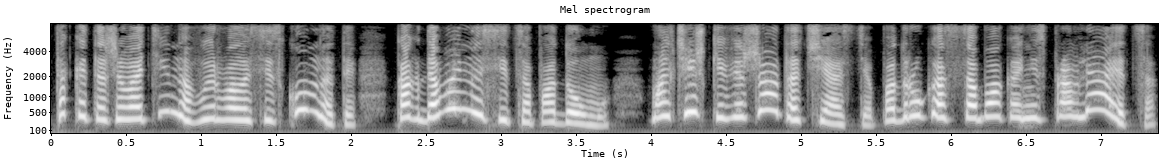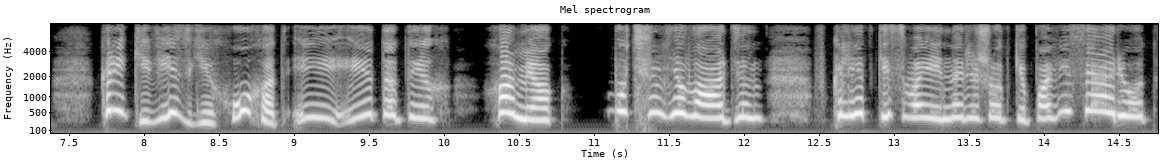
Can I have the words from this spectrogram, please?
Так эта животина вырвалась из комнаты, как давай носиться по дому. Мальчишки визжат от счастья, подруга с собакой не справляется. Крики, визги, хохот и этот их хомяк. Будь он не ладен, в клетке своей на решетке повис и орет.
